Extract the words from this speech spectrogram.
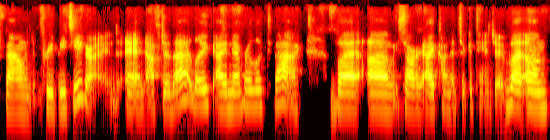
found pre-pt grind. And after that like i never looked back. But um sorry i kind of took a tangent but um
